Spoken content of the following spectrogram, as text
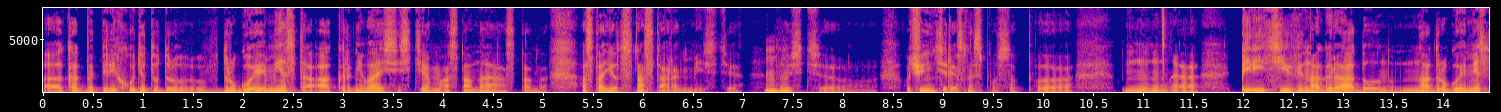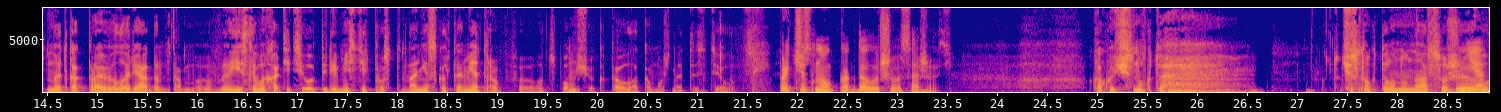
как бы переходит в другое место, а корневая система основная остается на старом месте. Угу. То есть э, очень интересный способ э, э, перейти в винограду на другое место, но это, как правило, рядом, там, если вы хотите его переместить просто на несколько метров, вот с помощью котовлака можно это сделать. Про чеснок когда лучше высаживать? Какой чеснок-то? Чеснок-то он у нас уже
